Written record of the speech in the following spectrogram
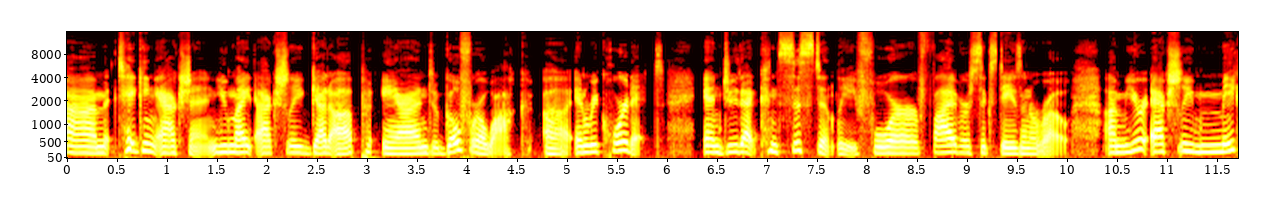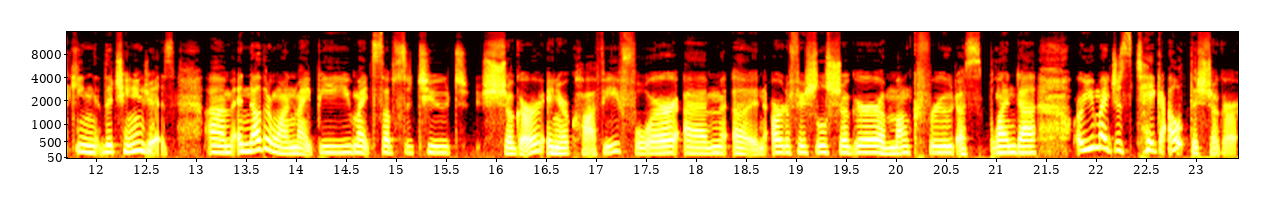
um, taking action. You might actually get up and go for a walk uh, and record it and do that consistently for five or six days in a row. Um, you're actually making the changes. Um, another one might be you might substitute sugar in your coffee for um, uh, an artificial sugar, a monk fruit, a Splenda, or you might just take out the sugar.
